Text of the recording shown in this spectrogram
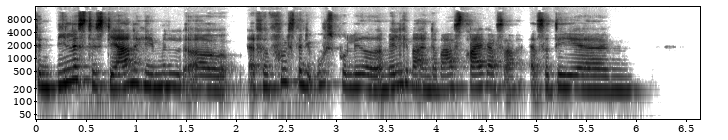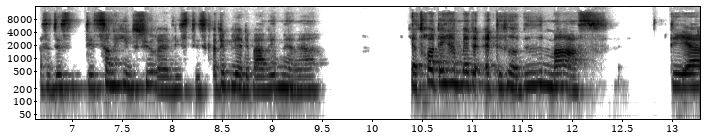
den vildeste stjernehimmel, og altså fuldstændig uspoleret, og mælkevejen, der bare strækker sig. Altså det er, øhm, altså det, det er sådan helt surrealistisk, og det bliver det bare ved med at være. Jeg tror, det her med, at det hedder Hvide Mars, det er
